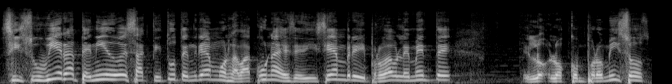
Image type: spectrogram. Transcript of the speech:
Si se hubiera tenido esa actitud tendríamos la vacuna desde diciembre y probablemente los compromisos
